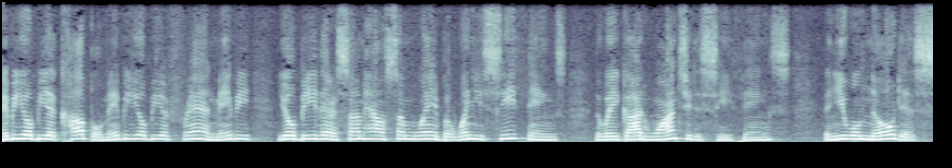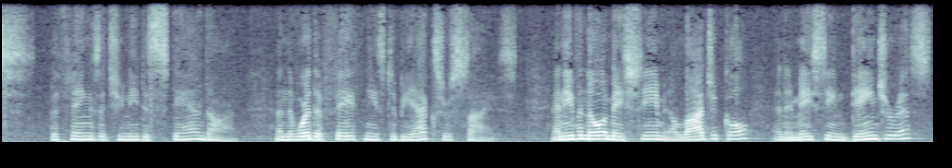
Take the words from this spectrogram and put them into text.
Maybe you'll be a couple. Maybe you'll be a friend. Maybe you'll be there somehow, some way. But when you see things the way God wants you to see things, then you will notice the things that you need to stand on and the, where the faith needs to be exercised. And even though it may seem illogical and it may seem dangerous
